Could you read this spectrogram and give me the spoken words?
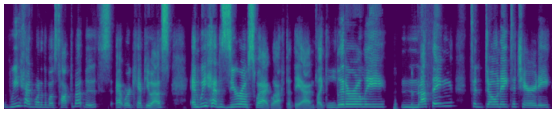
we had one of the most talked about booths at WordCamp US, and we had zero swag left at the end. Like literally nothing to donate to charity,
